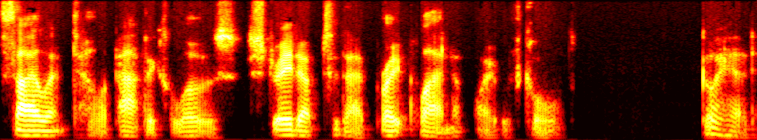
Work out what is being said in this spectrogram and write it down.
silent telepathic hellos straight up to that bright platinum white with gold. Go ahead.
